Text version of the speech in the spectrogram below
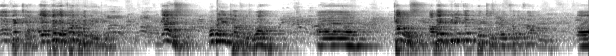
ɛyɛ pɛkyɛ ɛyɛ pɛ yɛ pɔtɔ pɛtɛ yɛ guys mo bɛ ntwa foto wa ɛɛ carlos abɛ gbiri take pictures for for the family ɛɛ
